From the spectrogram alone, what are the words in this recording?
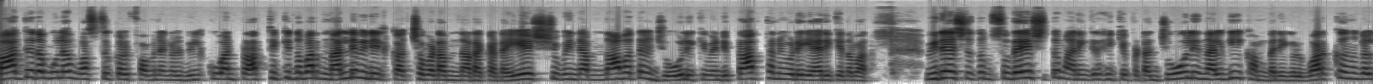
ബാധ്യത മൂലം വസ്തുക്കൾ ഭവനങ്ങൾ വിൽക്കുവാൻ പ്രാർത്ഥിക്കുന്നവർ നല്ല വിലയിൽ കച്ചവടം നടക്കട്ടെ. യേശുവിന്റെ നാമത്തിൽ ജോലിക്ക് വേണ്ടി പ്രാർത്ഥനയോടെ ആയിരിക്കുന്നവർ. വിദേശത്തും സ്വദേശത്തും അനുഗ്രഹിക്കപ്പെട്ട ജോലി നൽകി കമ്പനികൾ വർക്കുകൾ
